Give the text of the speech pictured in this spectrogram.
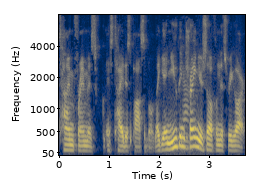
time frame as as tight as possible. Like, and you can yeah. train yourself in this regard.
